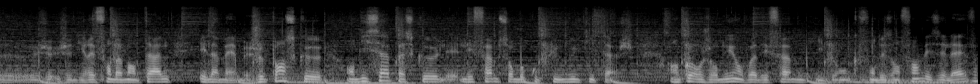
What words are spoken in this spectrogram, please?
euh, je, dirais, fondamentale est la même. Je pense qu'on dit ça parce que les femmes sont beaucoup plus multitâches. Encore aujourd'hui, on voit des femmes qui donc font des enfants, des élèves,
